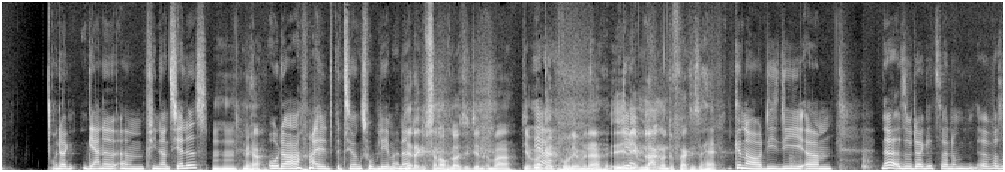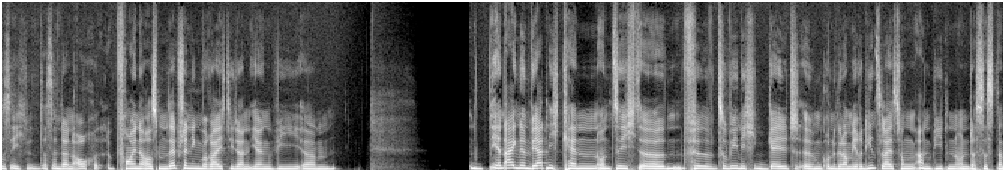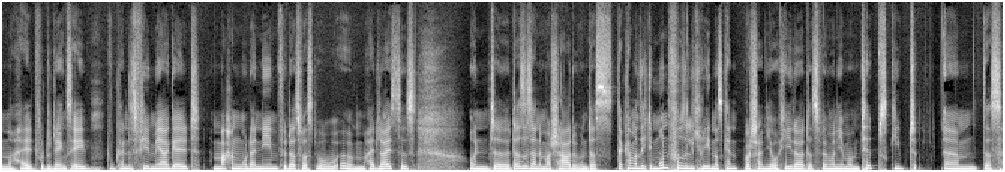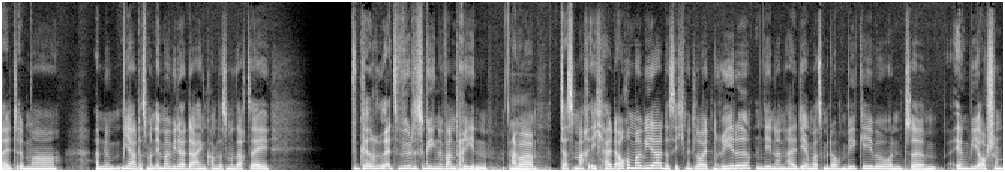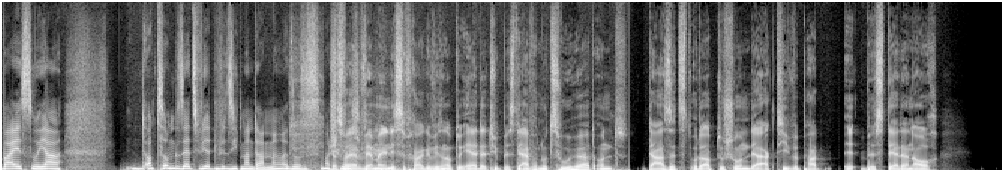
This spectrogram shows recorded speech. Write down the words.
oder gerne ähm, finanzielles mhm, ja. oder halt Beziehungsprobleme. Ne? Ja, da gibt es dann auch Leute, die haben immer, die haben immer ja. Geldprobleme, ne? Ihr ja. Leben lang und du fragst dich so, hä? Genau, die, die ähm, Ne, also da geht es dann um, äh, was weiß ich, das sind dann auch Freunde aus dem selbstständigen Bereich, die dann irgendwie ähm, ihren eigenen Wert nicht kennen und sich äh, für zu wenig Geld äh, im Grunde genommen ihre Dienstleistungen anbieten. Und das ist dann halt, wo du denkst, ey, du könntest viel mehr Geld machen oder nehmen für das, was du ähm, halt leistest. Und äh, das ist dann immer schade. Und das, da kann man sich den Mund fusselig reden. Das kennt wahrscheinlich auch jeder, dass wenn man jemandem Tipps gibt, ähm, dass halt immer, ja, dass man immer wieder dahin kommt, dass man sagt, ey, als würdest du gegen eine Wand reden. Aber mhm. das mache ich halt auch immer wieder, dass ich mit Leuten rede, denen dann halt irgendwas mit auf den Weg gebe und ähm, irgendwie auch schon weiß, so ja, ob es umgesetzt wird, sieht man dann. Ne? Also das Das wäre wär meine nächste Frage gewesen, ob du eher der Typ bist, der einfach nur zuhört und da sitzt oder ob du schon der aktive Part äh, bist, der dann auch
